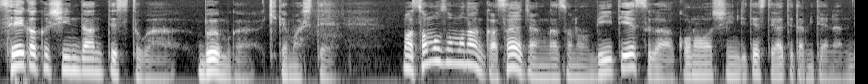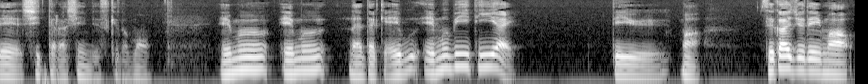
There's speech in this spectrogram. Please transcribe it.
性格診断テストがブームが来てましてまあそもそもなんかさやちゃんがその BTS がこの心理テストやってたみたいなんで知ったらしいんですけども MM 何だっけ M- MBTI っていうまあ世界中で今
